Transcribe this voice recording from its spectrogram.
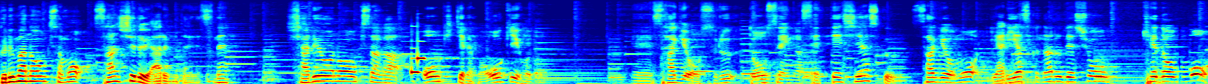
車の大きさも3種類あるみたいですね。車両の大きさが大きければ大きいほど、えー、作業をする動線が設定しやすく作業もやりやすくなるでしょうけども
